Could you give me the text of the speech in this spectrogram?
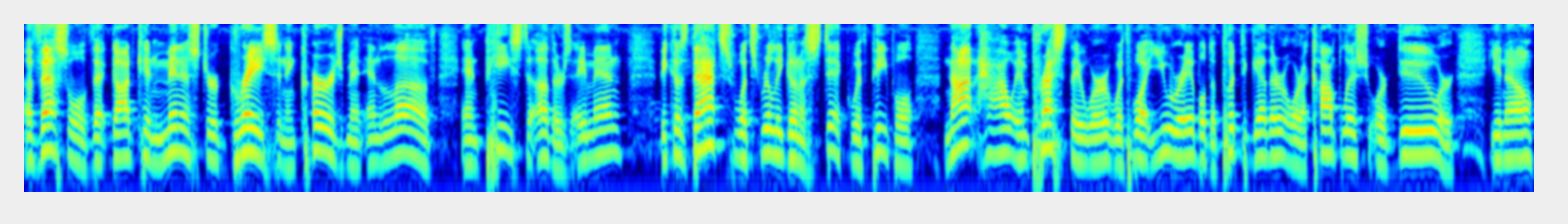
a vessel that God can minister grace and encouragement and love and peace to others. Amen? Because that's what's really going to stick with people, not how impressed they were with what you were able to put together or accomplish or do, or, you know.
